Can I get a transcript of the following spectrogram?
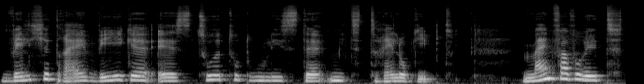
welche drei Wege es zur To-Do-Liste mit Trello gibt. Mein Favorit,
